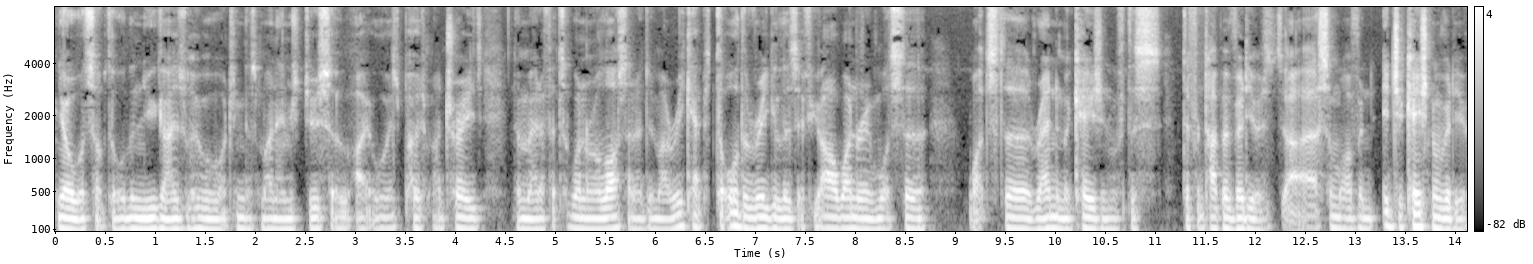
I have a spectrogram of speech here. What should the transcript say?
Yo, what's up to all the new guys who are watching this? My name is Juso. I always post my trades, no matter if it's a win or a loss, and I do my recaps. To all the regulars, if you are wondering what's the what's the random occasion with this different type of videos, uh, somewhat of an educational video.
